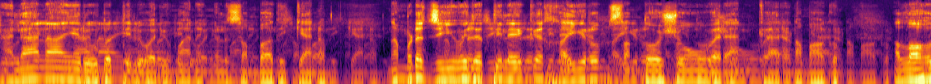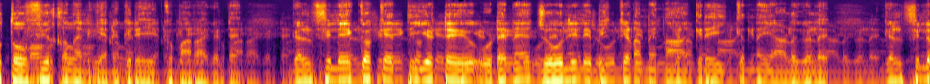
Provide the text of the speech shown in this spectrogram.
ഹലാലായ രൂപത്തിൽ വരുമാനങ്ങൾ സമ്പാദിക്കാനും നമ്മുടെ ജീവിതത്തിലേക്ക് ഹൈറും സന്തോഷവും വരാൻ കാരണമാകും. അള്ളാഹു തൗഫീഖ് നൽകി അനുഗ്രഹിക്കുമാറാകട്ടെ. ഗൾഫിലേക്കൊക്കെ എത്തിയിട്ട് ഉടനെ ജോലി ലഭിക്കണമെന്ന് ആഗ്രഹിക്കുന്ന ആളുകൾ ഗൾഫിൽ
